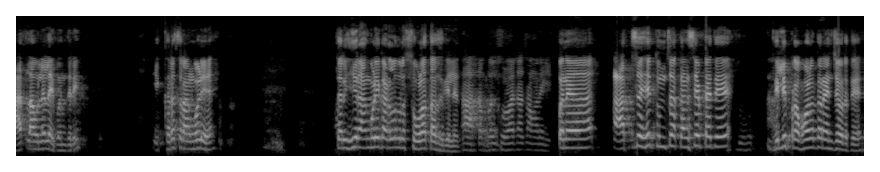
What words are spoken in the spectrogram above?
हात लावलेला आहे कोणतरी. ही खरंच रांगोळी आहे. तर ही रांगोळी काढायला तुला सोळा तास गेलेत. हा तब्बल सोळा तास आम्हाला. पण अं, आजचं हे तुमचं कन्सेप्ट आहे ते दिलीप प्रभावळकर यांच्यावरती आहे.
